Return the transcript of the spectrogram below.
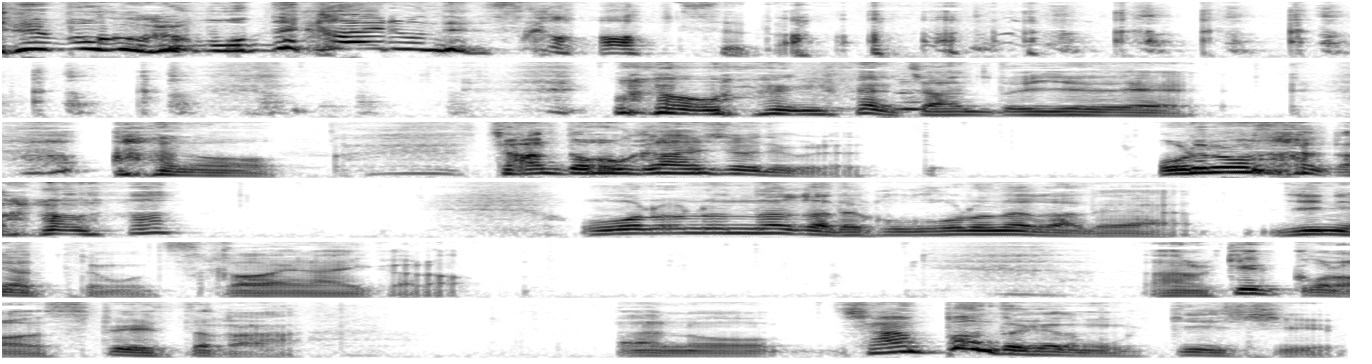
え、僕これ持って帰るんですか？っつってた。こ れお前がちゃんと家で、あの、ちゃんと保管しといてくれって。俺のだからな。俺の中で、心の中で、家にあっても使えないから。あの、結構なスペースだから、あの、シャンパンだけでも大きいし、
